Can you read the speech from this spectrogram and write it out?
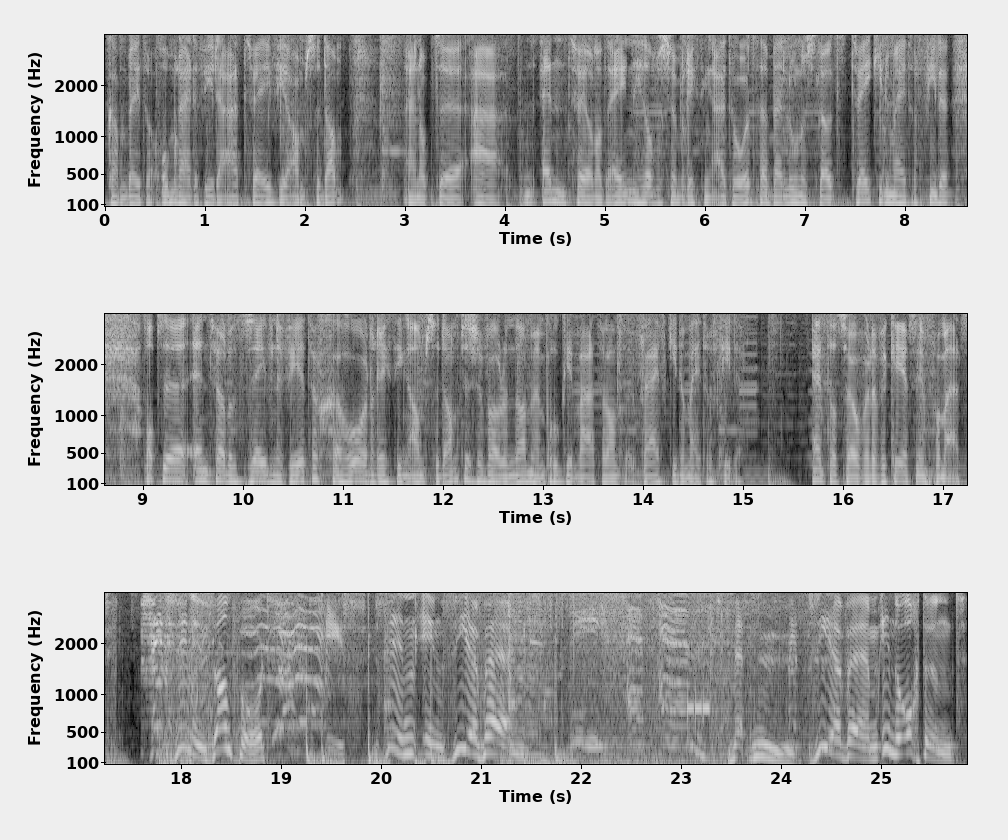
kan beter omrijden via de A2 via Amsterdam. En op de N201 Hilversum richting Uithoort staat bij Loenersloot 2 kilometer file. Op de N247 Hoorn richting Amsterdam tussen Volendam en Broek in Waterland 5 kilometer file. En tot zover de verkeersinformatie. Zin in Zandvoort is zin in ZFM. ZFM. Met nu ZFM in de ochtend.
